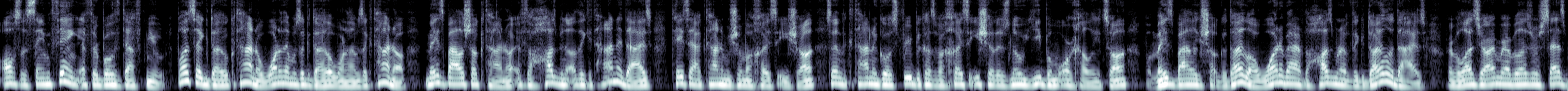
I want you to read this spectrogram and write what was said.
Also same thing if they're both deaf mute. But let's say. One of them was a gdail, one of them was a katana. katana. If the husband of the katana dies, isha. So then the katana goes free because of a chais isha. There's no yibum or chalitza. But Meiz Bailik Shal Gedaila. What about if the husband of the Gedaila dies? Rabbi Lezer, Rabbi Lezer says,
